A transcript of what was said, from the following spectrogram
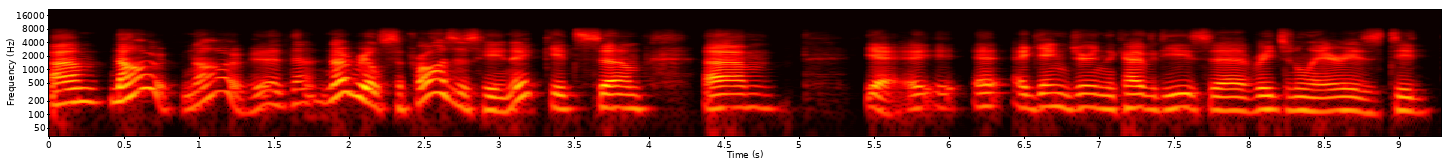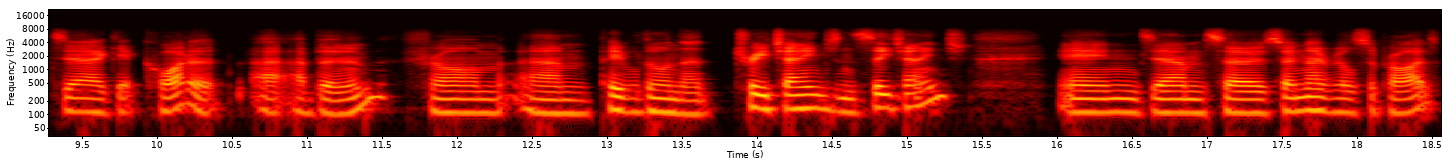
Um, no, no, uh, no, no real surprises here, Nick. It's um, um, yeah. i i again, during the COVID years, uh, regional areas did uh, get quite a a a boom from um, people doing the tree change and sea change, and um, so so no real surprise.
